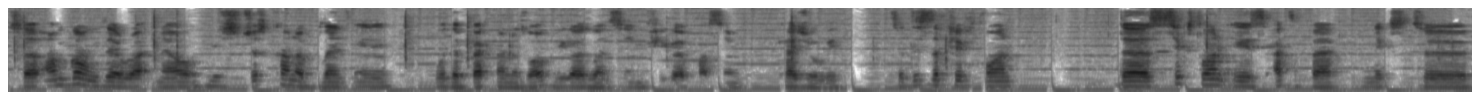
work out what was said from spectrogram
So I'm going there right now. He's just kind of blends in with the background as well. You guys won't see him if you go past him casually. So this is the fifth one. The sixth one is back next to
